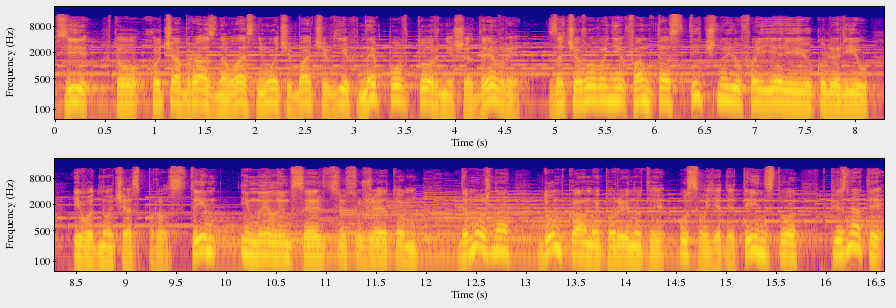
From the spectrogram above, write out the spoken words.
Всі, хто хоча б раз на власні очі бачив їх неповторні шедеври, зачаровані фантастичною феєрією кольорів і водночас простим і милим серцю сюжетом, де можна думками поринути у своє дитинство, впізнати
